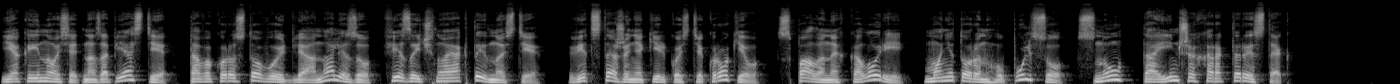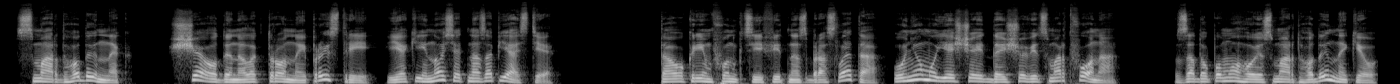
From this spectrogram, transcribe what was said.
який носять на зап'ясті та використовують для аналізу фізичної активності, відстеження кількості кроків, спалених калорій, моніторингу пульсу, сну та інших характеристик. Смарт-годинник ще один електронний пристрій, який носять на зап'ясті. Та окрім функцій фітнес-браслета, у ньому є ще й дещо від смартфона. За допомогою смарт-годинників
